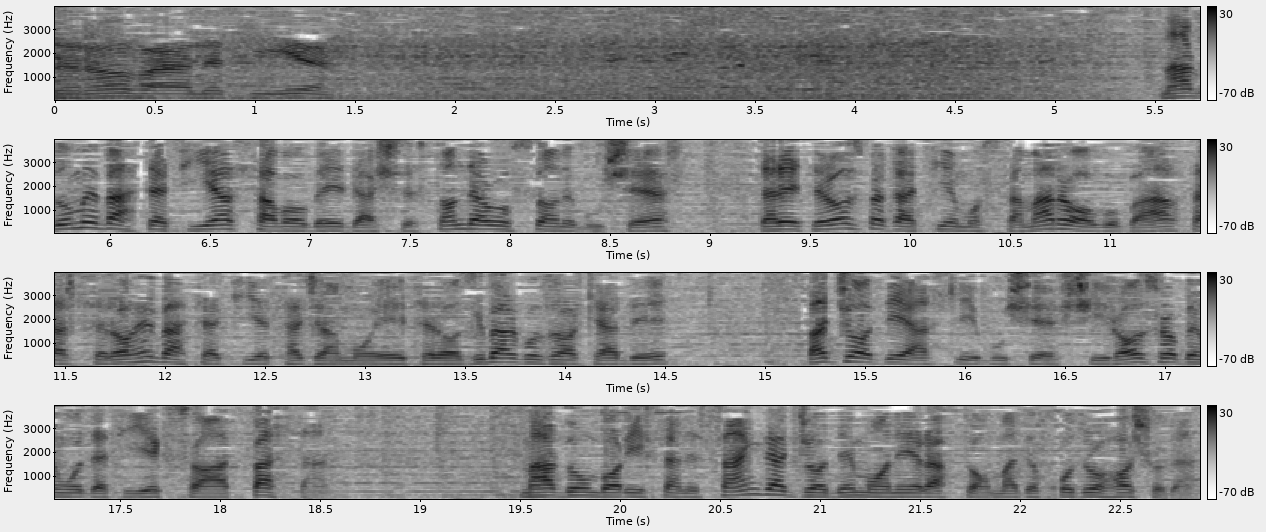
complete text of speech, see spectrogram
سرا وعدتیه مردم وحدتیه از توابع دشتستان در استان بوشهر در اعتراض به قطعی مستمر آب و برق در سراح وحدتی تجمع اعتراضی برگزار کرده و جاده اصلی بوشهر شیراز را به مدت یک ساعت بستند. مردم با ریختن سنگ در جاده مانع رفت آمد خودروها شدند.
